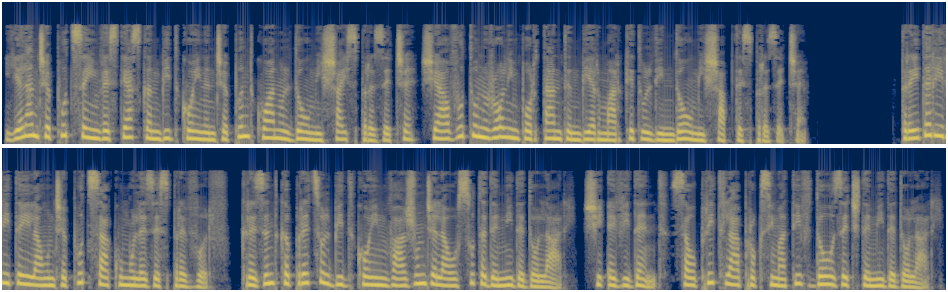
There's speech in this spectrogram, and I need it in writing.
El a început să investească în Bitcoin începând cu anul 2016 și a avut un rol important în bear marketul din 2017. Traderii retail au început să acumuleze spre vârf, crezând că prețul Bitcoin va ajunge la 100.000 de dolari și, evident, s-a oprit la aproximativ 20.000 de dolari.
